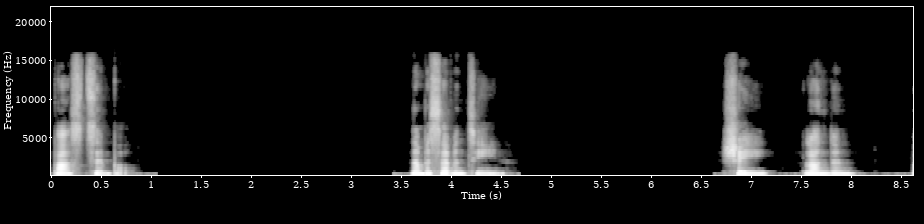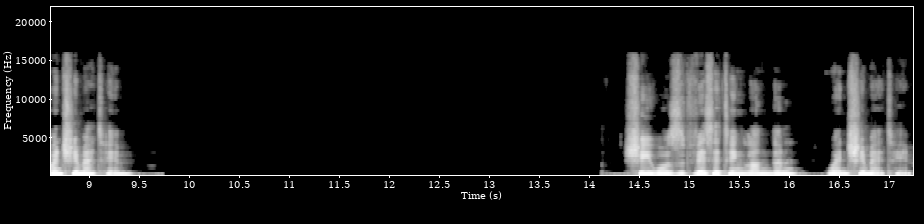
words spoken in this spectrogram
Past simple. Number 17. She, London, when she met him. She was visiting London when she met him.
